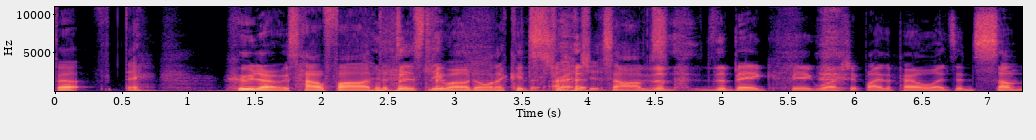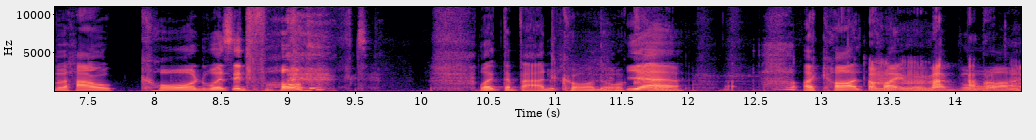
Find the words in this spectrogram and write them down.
But who knows how far the Disney World order could stretch its arms. the the big being worshipped by the pale ones, and somehow corn was involved. like the bad corn or yeah, corn? I can't quite remember why.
